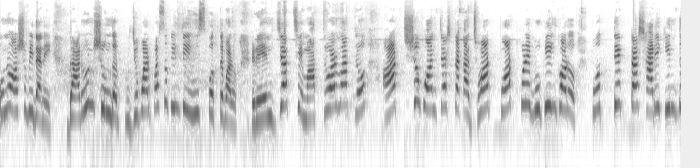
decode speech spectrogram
কোনো অসুবিধা নেই। দারুণ সুন্দর, পুজো পারপাসও কিন্তু ইউজ করতে পারো। রেঞ্জ যাচ্ছে মাত্র আর মাত্র আটশো পঞ্চাশ টাকা। ঝটপট করে বুকিং করো। প্রত্যেকটা শাড়ি কিন্তু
